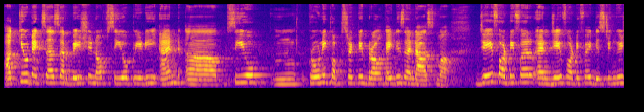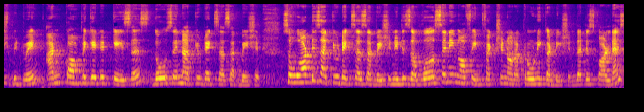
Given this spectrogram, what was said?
acute exacerbation of COPD and uh, CO um, chronic obstructive bronchitis and asthma. J44 and J45 distinguish between uncomplicated cases, those in acute exacerbation. So what is acute exacerbation? It is a worsening of infection or a chronic condition that is called as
